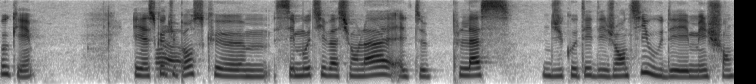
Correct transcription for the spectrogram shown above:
Ok. Et est-ce que tu penses que euh, ces motivations-là, elles te placent du côté des gentils ou des méchants?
